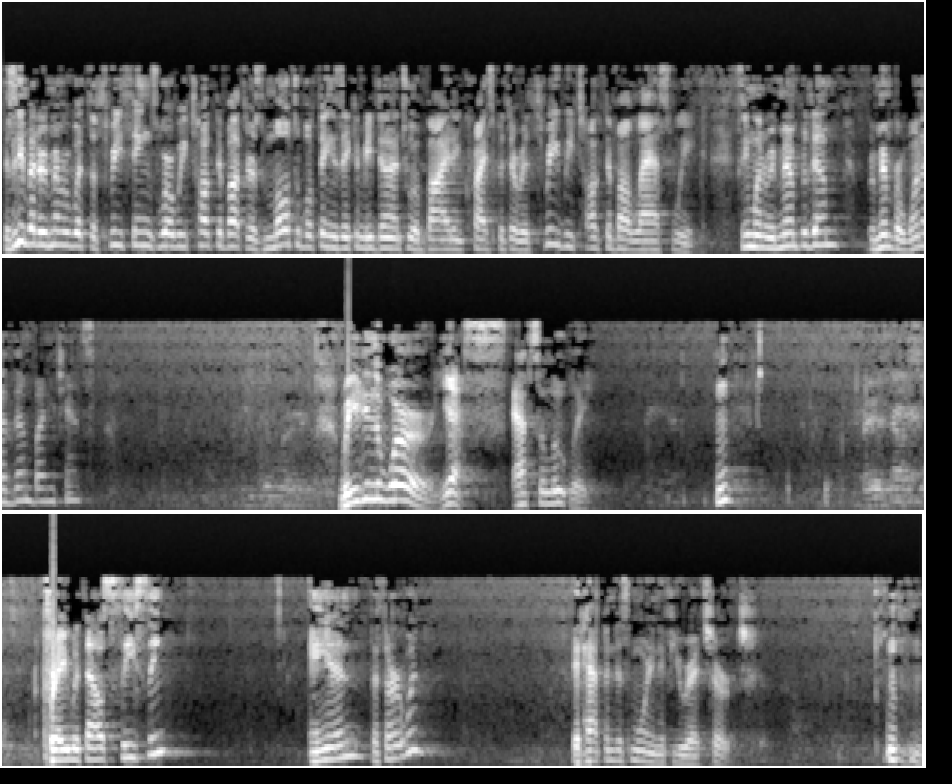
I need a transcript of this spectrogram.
Does anybody remember what the three things were we talked about? There's multiple things that can be done to abide in Christ, but there were three we talked about last week. Does anyone remember them? Remember one of them by any chance? Reading the Word. Reading the Word. Yes, absolutely. Hmm? Pray without ceasing. And the third one? It happened this morning if you were at church. Mm-hmm.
